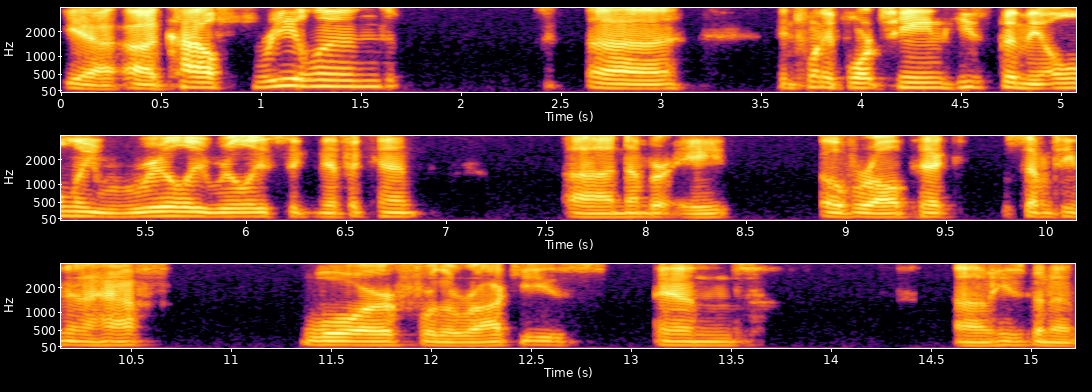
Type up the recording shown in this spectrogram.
yeah, uh, Kyle Freeland uh, in 2014, he's been the only really, really significant uh, number eight overall pick, 17 and a half war for the Rockies. And um, he's been a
